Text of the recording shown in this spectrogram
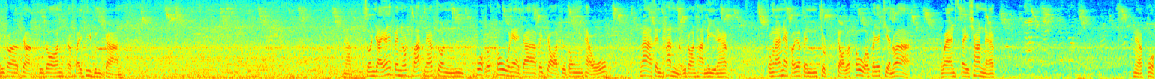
นี่ก็จากอุดรจะไปที่บึงการนะครับส่วนใหญ่ก็จะเป็นรถบัสนะครับ ส่วนพวกรถตู้เนี่ยจะไปจอดอยู่ตรงแถวหน้าเซ็นทรัลอุดรธานีนะครับ ตรงนั้นเนี่ยเขาจะเป็นจุดจอดรถตู้เขาก็จะเขียนว่าแวนสเตชันนะครับเนี่ยครับพวก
